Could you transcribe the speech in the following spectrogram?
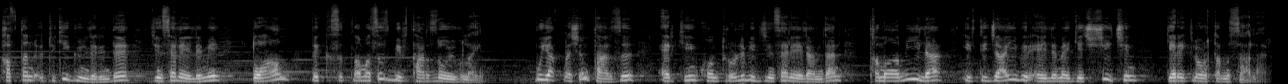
Haftanın öteki günlerinde cinsel eylemi doğal ve kısıtlamasız bir tarzda uygulayın. Bu yaklaşım tarzı erkeğin kontrollü bir cinsel eylemden tamamıyla irticai bir eyleme geçişi için gerekli ortamı sağlar.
